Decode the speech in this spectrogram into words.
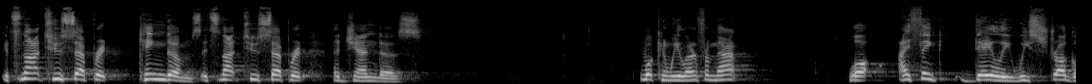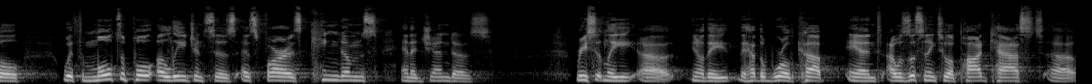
It's not two separate kingdoms, it's not two separate agendas. What can we learn from that? Well, I think daily we struggle with multiple allegiances as far as kingdoms and agendas recently, uh, you know, they, they had the World Cup, and I was listening to a podcast, uh,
